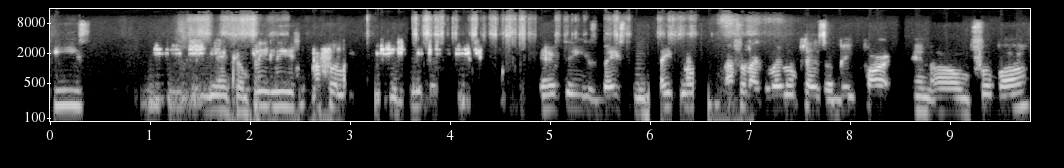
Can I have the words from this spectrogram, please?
He's yeah, completely. I feel like everything is based in weight. I feel like the weight plays a big part in um, football.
